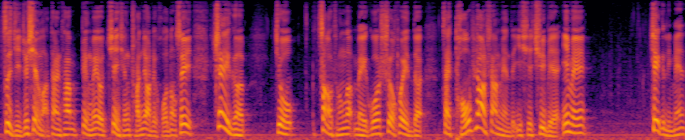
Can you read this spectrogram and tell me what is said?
自己就信了，但是他并没有进行传教这个活动，所以这个就造成了美国社会的在投票上面的一些区别，因为这个里面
